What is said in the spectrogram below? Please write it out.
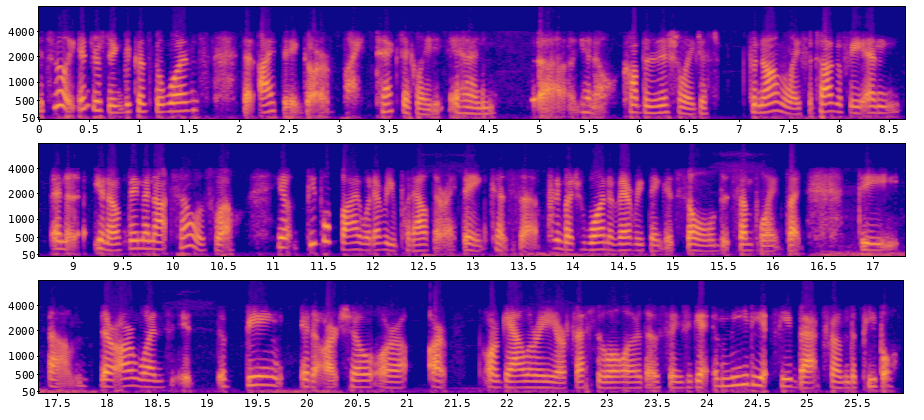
it's really interesting because the ones that I think are like technically and uh, you know compositionally just phenomenally photography and and uh, you know they may not sell as well. You know, people buy whatever you put out there. I think because uh, pretty much one of everything is sold at some point. But the um, there are ones. It being at an art show or a art or gallery or festival or those things, you get immediate feedback from the people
